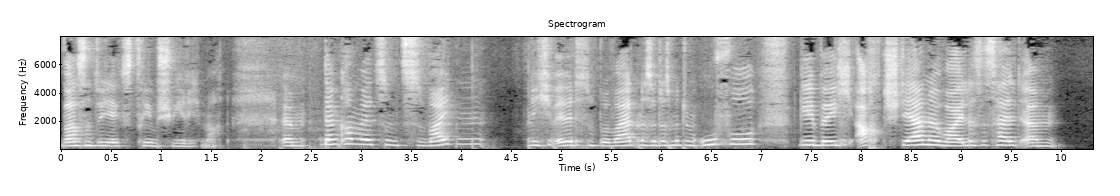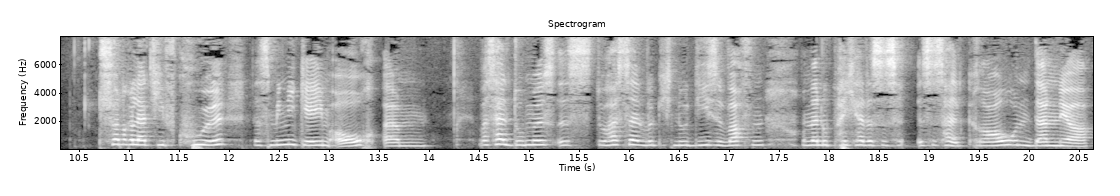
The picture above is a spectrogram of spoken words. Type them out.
Was natürlich extrem schwierig macht. Ähm, dann kommen wir zum zweiten. Ich werde es noch bewerten. Also das mit dem UFO gebe ich 8 Sterne, weil es ist halt ähm, schon relativ cool. Das Minigame auch. Ähm, was halt dumm ist, ist, du hast halt wirklich nur diese Waffen und wenn du Pech hast, ist es, ist es halt grau und dann ja,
